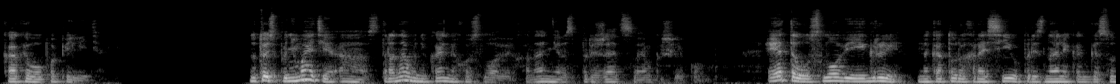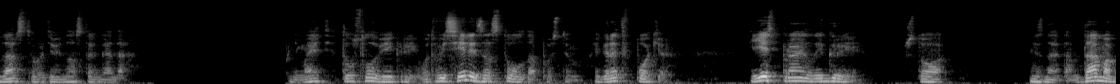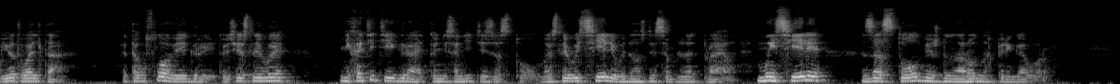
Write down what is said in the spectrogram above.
Как его попилить? Ну, то есть, понимаете, а, страна в уникальных условиях, она не распоряжается своим кошельком. Это условия игры, на которых Россию признали как государство в 90-х годах. Понимаете? Это условия игры. Вот вы сели за стол, допустим, играть в покер. Есть правила игры что, не знаю, там дама бьет вольта. Это условия игры. То есть, если вы не хотите играть, то не садитесь за стол. Но если вы сели, вы должны соблюдать правила. Мы сели за стол международных переговоров.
